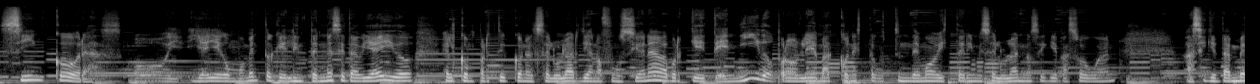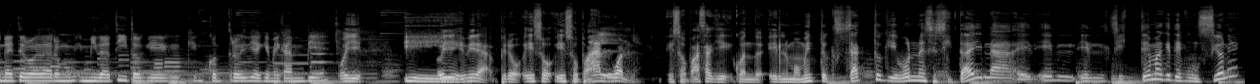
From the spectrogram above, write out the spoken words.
Cinco horas. Oh, y ya llega un momento que el internet se te había ido, el compartir con el celular ya no funcionaba porque he tenido problemas con esta cuestión de Movistar y mi celular, no sé qué pasó, weón. Así que también ahí te voy a dar mi datito que, encontré hoy día que me cambié. Oye, y... oye, mira, pero eso, eso pasa igual. Eso pasa que cuando en el momento exacto que vos necesitáis la, el, sistema que te funcione,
